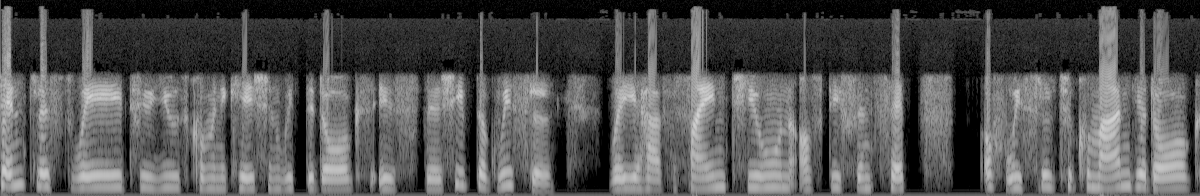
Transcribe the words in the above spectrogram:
gentlest way to use communication with the dogs is the sheepdog whistle, where you have a fine tune of different sets of whistle to command your dog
